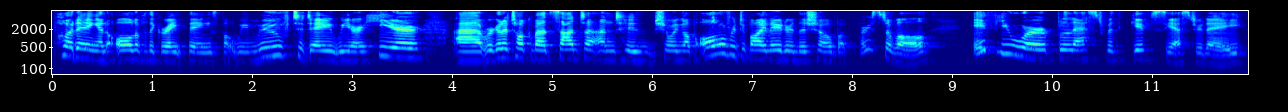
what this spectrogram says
pudding and all of the great things. But we move today. We are here. Uh, we're going to talk about Santa and him showing up all over Dubai later in the show. But first of all, if you were blessed with gifts yesterday,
